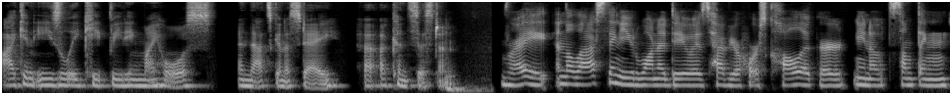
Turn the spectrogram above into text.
i can easily keep feeding my horse and that's going to stay uh, consistent Right. And the last thing you'd want to do is have your horse colic or, you know, something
